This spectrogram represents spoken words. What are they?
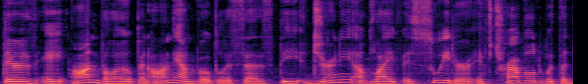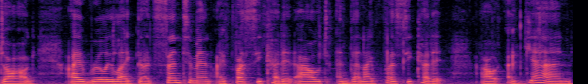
there's a envelope, and on the envelope it says, the journey of life is sweeter if traveled with a dog. I really like that sentiment. I fussy cut it out, and then I fussy cut it out again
